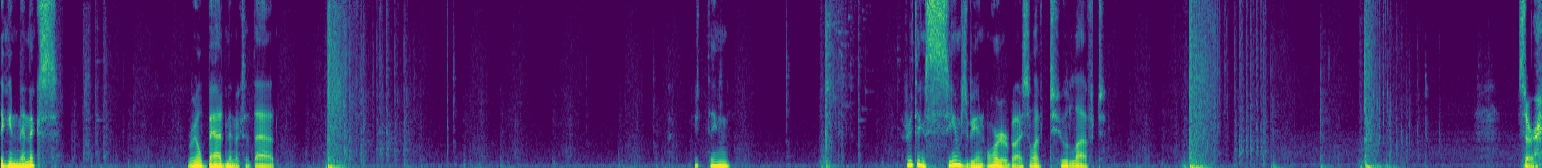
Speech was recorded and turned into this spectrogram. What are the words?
Thinking mimics? Real bad mimics at that. Everything... Everything seems to be in order, but I still have two left. Sir.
